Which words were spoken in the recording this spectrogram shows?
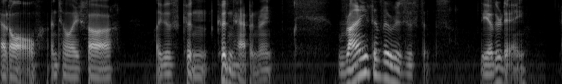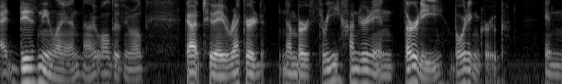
at all until I saw, like this couldn't couldn't happen, right? Rise of the Resistance, the other day, at Disneyland, not at Walt Disney World, got to a record number 330 boarding group in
